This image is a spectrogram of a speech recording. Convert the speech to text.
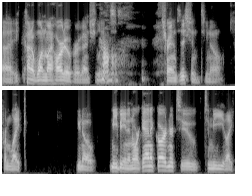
uh, it kind of won my heart over eventually. Oh. Transitioned, you know, from like, you know, me being an organic gardener to to me like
